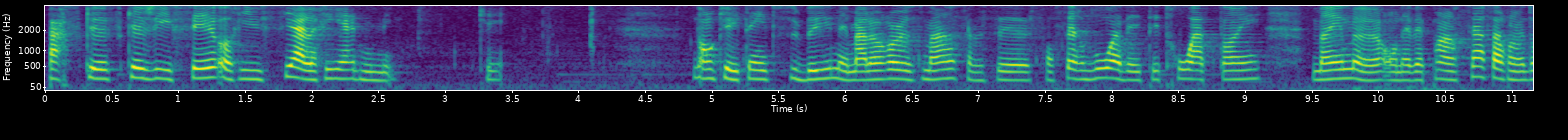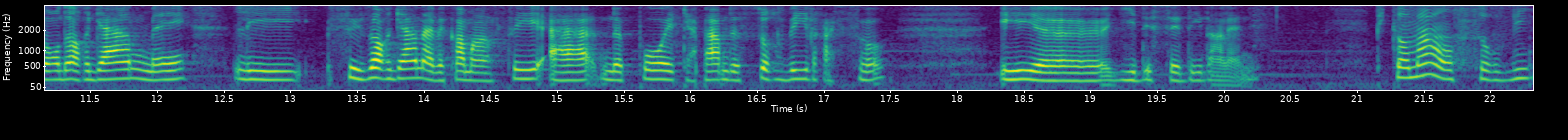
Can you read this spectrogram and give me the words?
parce que ce que j'ai fait a réussi à le réanimer. Donc, il a été intubé, mais malheureusement, ça faisait, son cerveau avait été trop atteint. Même, euh, on avait pensé à faire un don d'organes, mais les, ses organes avaient commencé à ne pas être capables de survivre à ça. Et euh, il est décédé dans la nuit. Puis comment on survit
